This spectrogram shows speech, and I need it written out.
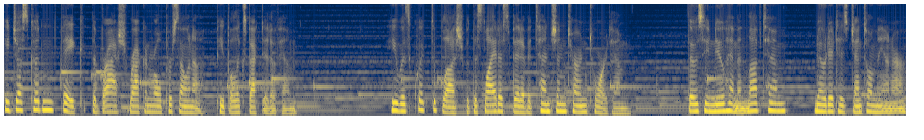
he just couldn't fake the brash rock and roll persona people expected of him. He was quick to blush with the slightest bit of attention turned toward him. Those who knew him and loved him noted his gentle manner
